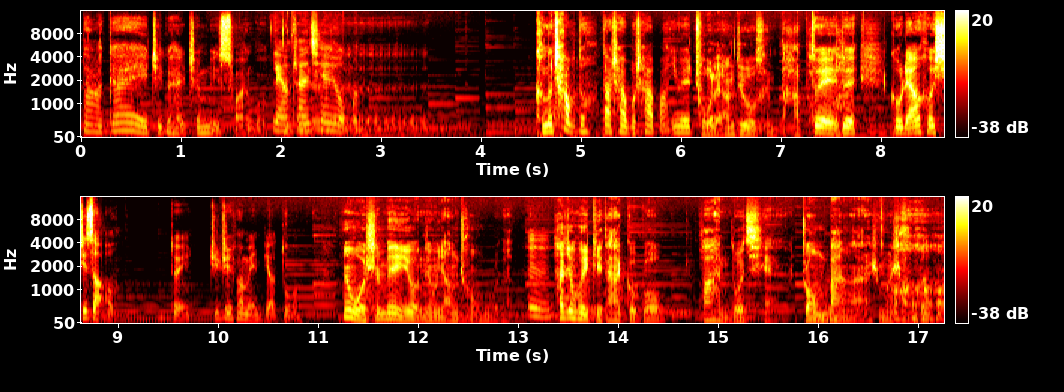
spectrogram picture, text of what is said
大概这个还真没算过，两三千有吗？可能差不多，大差不差吧，因为狗粮就很大 头。对对，狗粮和洗澡，对，就这方面比较多。因为我身边也有那种养宠物的，嗯，他就会给他狗狗花很多钱。装扮啊，什么什么的，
